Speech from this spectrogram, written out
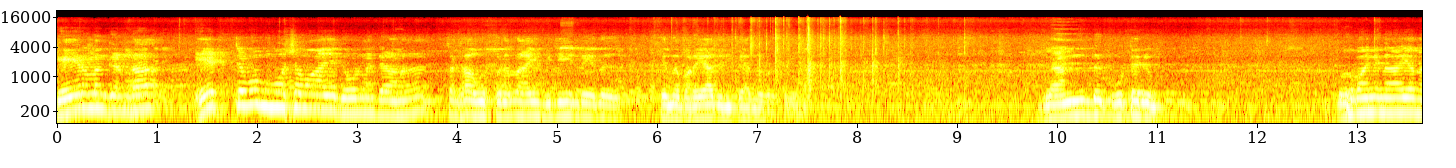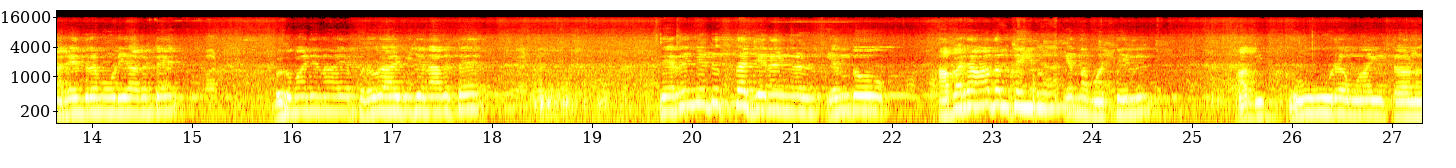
കേരളം കണ്ട ഏറ്റവും മോശമായ ഗവൺമെന്റാണ് സഖാവ് പിണറായി വിജയന്റേത് എന്ന് പറയാതിരിക്കാൻ നിവൃത്തിയില്ല രണ്ട് കൂട്ടരും ബഹുമാന്യനായ നരേന്ദ്രമോദിയാകട്ടെ ബഹുമാന്യനായ പിണറായി വിജയനാകട്ടെ തെരഞ്ഞെടുത്ത ജനങ്ങൾ എന്തോ അപരാധം ചെയ്തു എന്ന മട്ടിൽ അതിക്രൂരമായിട്ടാണ്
